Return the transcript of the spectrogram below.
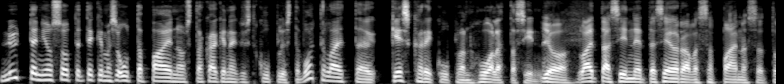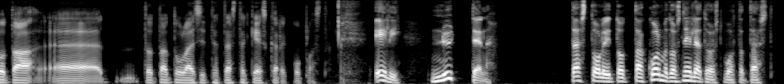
nytten jos olette tekemässä uutta painosta kaikenlaisista kuplista, voitte laittaa keskarikuplan huoletta sinne. Joo, laittaa sinne, että seuraavassa painossa tota, ää, tota, tulee sitten tästä keskarikuplasta. Eli nytten, tästä oli totta 13-14 vuotta tästä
